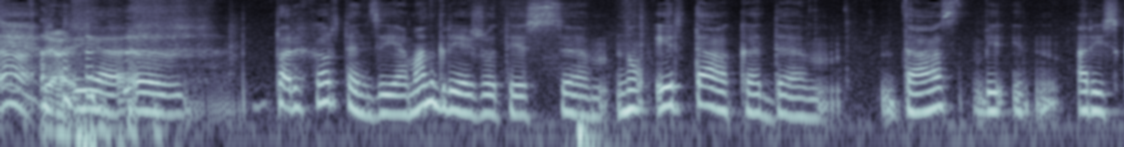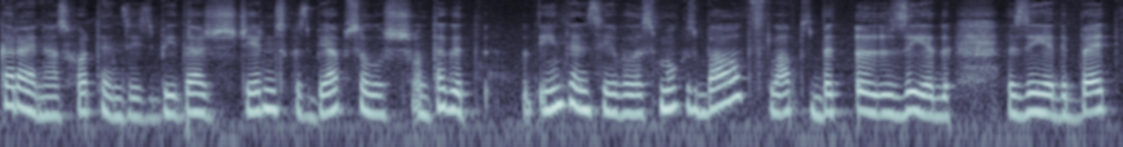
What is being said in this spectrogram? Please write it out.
Jā. Jā, eh, par hortenzijām atgriežoties, um, nu, ir tā, ka um, tās bija arī skarainās hortenzijas, bija dažas šķirnes, kas bija absolušas, un tagad intensīvi vēl ir smukas balts laps, bet uh, ziedu, ziedi, bet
